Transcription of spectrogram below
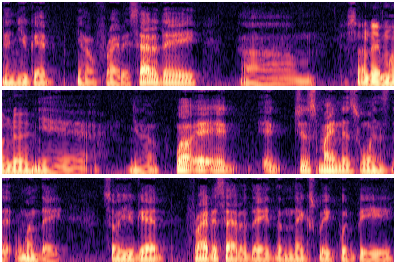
Then you get you know Friday, Saturday. Um, Sunday, Monday. yeah, you know. Well, it, it it just minus Wednesday, one day. So you get Friday, Saturday. The next week would be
